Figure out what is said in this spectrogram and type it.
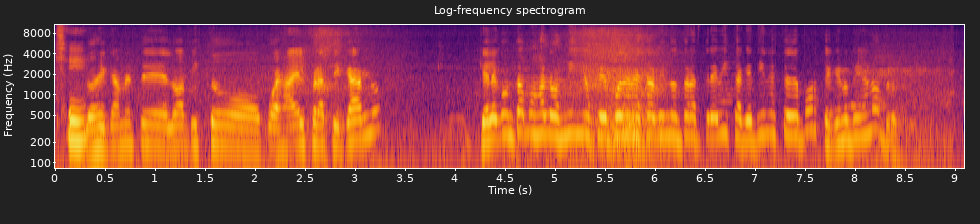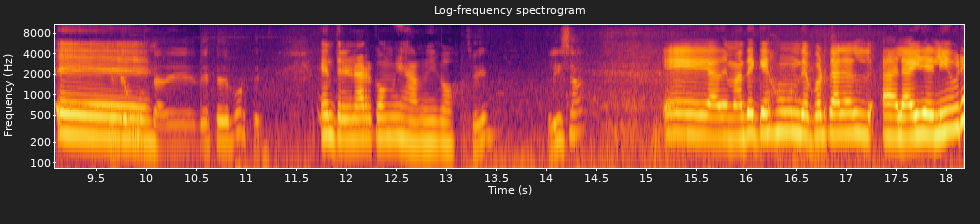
Sí. Lógicamente lo has visto pues a él practicarlo. ¿Qué le contamos a los niños que pueden estar viendo esta entrevista que tiene este deporte, que no tienen otro? ¿Qué te Eh, gusta de, de este deporte? Entrenar con mis amigos. ¿Sí? ¿Lisa? Eh, además de que es un deporte al, al aire libre,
